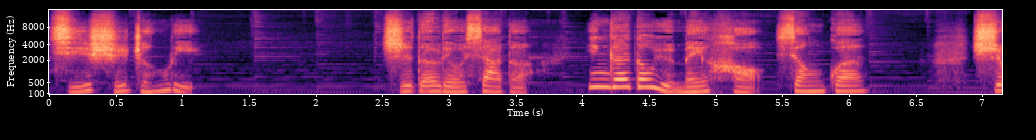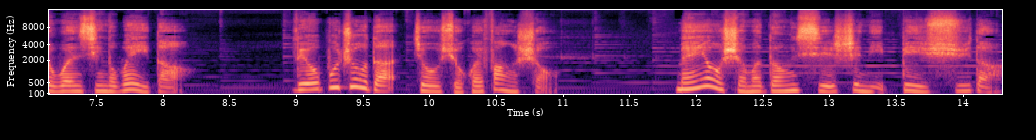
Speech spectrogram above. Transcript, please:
及时整理，值得留下的。应该都与美好相关，是温馨的味道。留不住的就学会放手，没有什么东西是你必须的。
